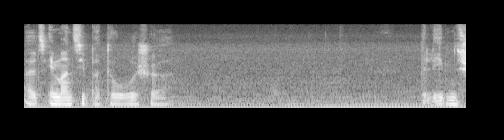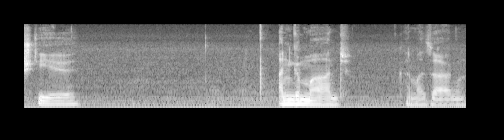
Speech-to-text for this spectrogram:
als emanzipatorischer Lebensstil angemahnt, kann man sagen.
